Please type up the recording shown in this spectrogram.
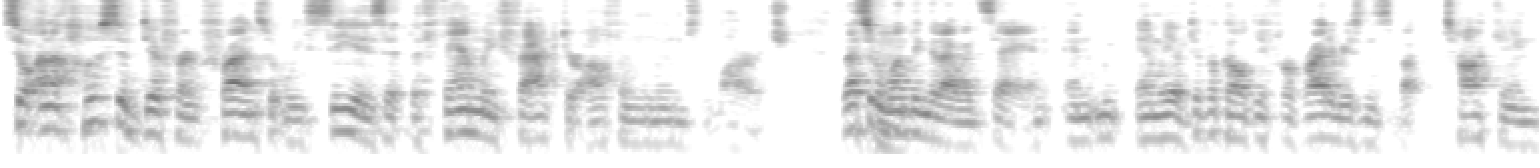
So, on a host of different fronts, what we see is that the family factor often looms large. So that's sort of one thing that I would say, and and we, and we have difficulty for a variety of reasons about talking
